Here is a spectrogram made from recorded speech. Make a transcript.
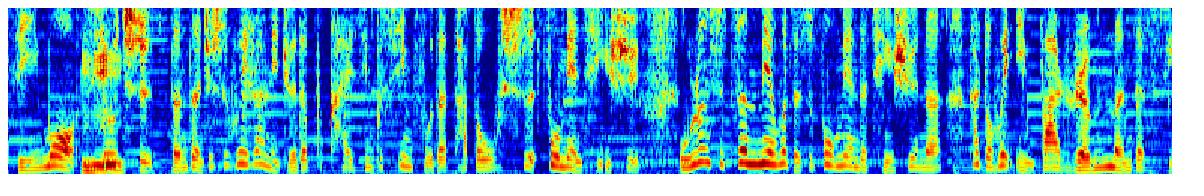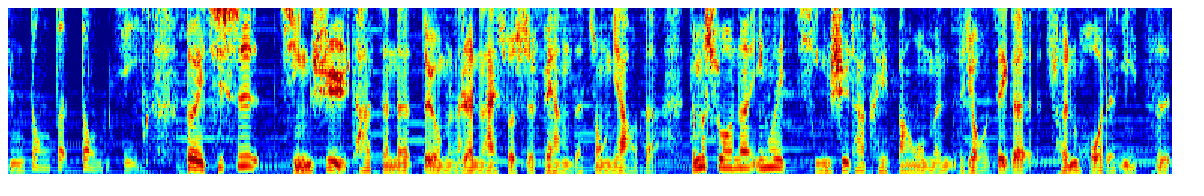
寂寞、羞耻等等，就是会让你觉得不开心、不幸福的，它都是负面情绪。无论是正面或者是负面的情绪呢，它都会引发人们的行动的动机。对，其实情绪它真的对我们人来说是非常的重要的。怎么说呢？因为情绪它可以帮我们有这个存活的意志。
